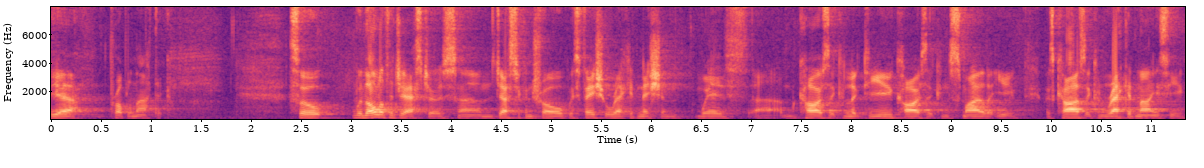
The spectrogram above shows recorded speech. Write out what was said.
So yeah, problematic. So with all of the gestures, um, gesture control, with facial recognition, with um, cars that can look to you, cars that can smile at you, with cars that can recognize you,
